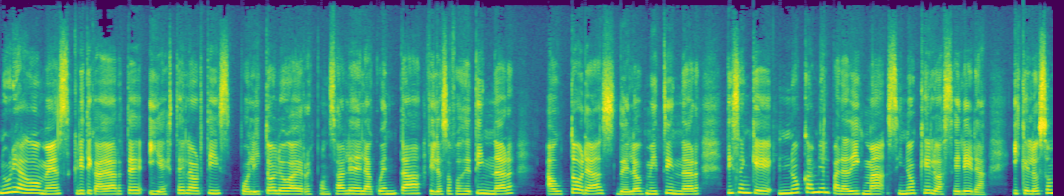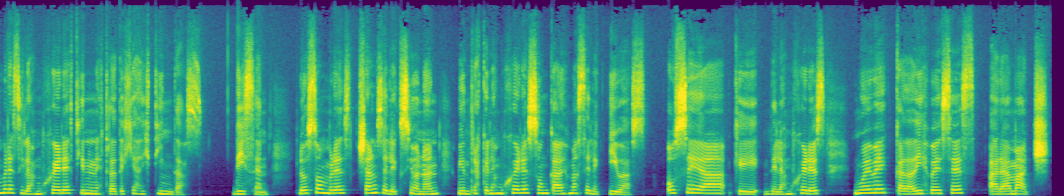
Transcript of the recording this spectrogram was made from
Nuria Gómez, crítica de arte, y Estela Ortiz, politóloga y responsable de la cuenta Filósofos de Tinder, autoras de Love Me Tinder, dicen que no cambia el paradigma, sino que lo acelera, y que los hombres y las mujeres tienen estrategias distintas. Dicen, los hombres ya no seleccionan, mientras que las mujeres son cada vez más selectivas. O sea que de las mujeres, 9 cada 10 veces hará match,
